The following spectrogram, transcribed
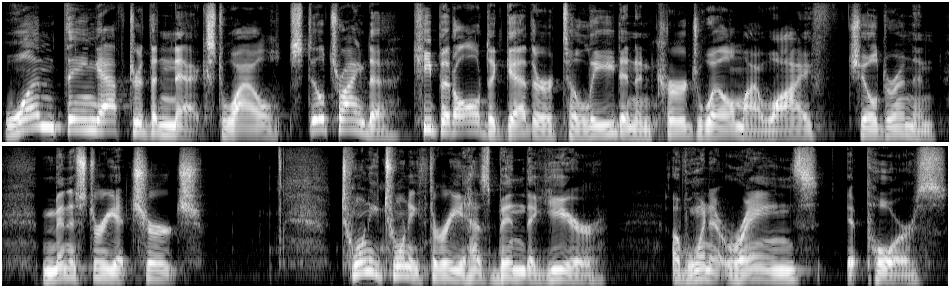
one thing after the next, while still trying to keep it all together to lead and encourage well my wife, children, and ministry at church. 2023 has been the year of when it rains, it pours.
